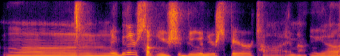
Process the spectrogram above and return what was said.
mm, maybe there's something you should do in your spare time. You know,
